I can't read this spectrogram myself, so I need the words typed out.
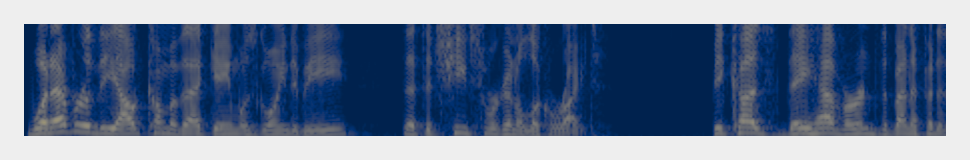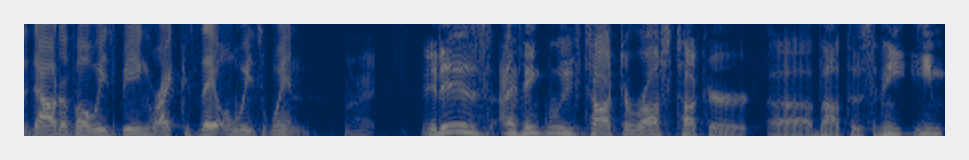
whatever the outcome of that game was going to be that the Chiefs were going to look right because they have earned the benefit of the doubt of always being right because they always win Right. It is. I think we've talked to Ross Tucker uh, about this, and he, he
